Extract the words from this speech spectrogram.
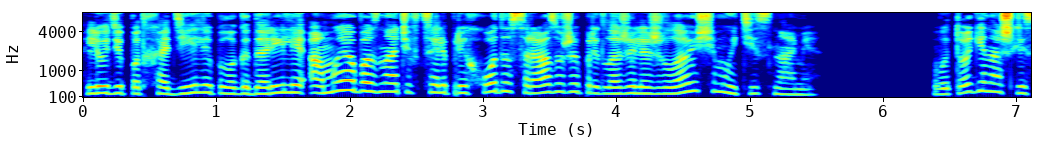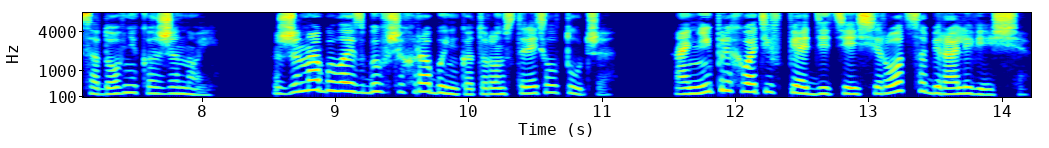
Люди подходили, благодарили, а мы, обозначив цель прихода, сразу же предложили желающим уйти с нами. В итоге нашли садовника с женой. Жена была из бывших рабынь, которую он встретил тут же. Они, прихватив пять детей-сирот, собирали вещи.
